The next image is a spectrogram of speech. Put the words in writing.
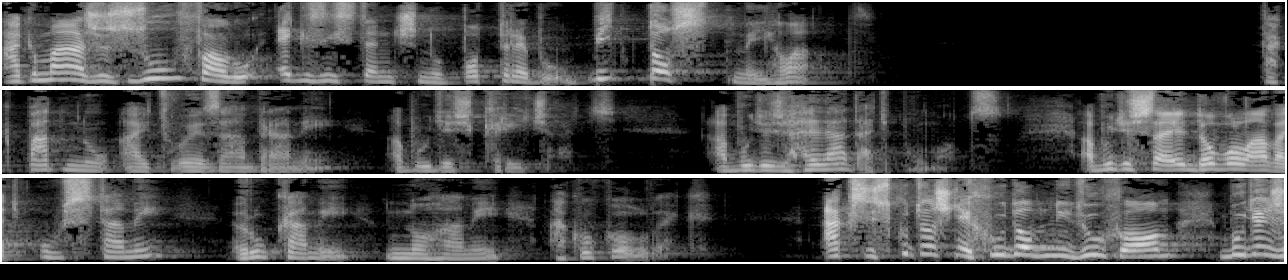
Ak máš zúfalú existenčnú potrebu, bytostný hlad, tak padnú aj tvoje zábrany a budeš kričať. A budeš hľadať pomoc. A budeš sa jej dovolávať ústami, rukami, nohami, akokoľvek. Ak si skutočne chudobný duchom, budeš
